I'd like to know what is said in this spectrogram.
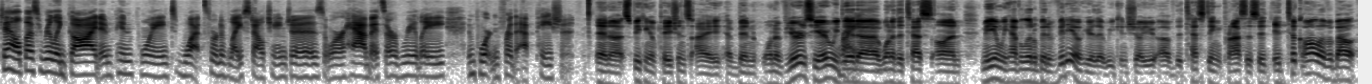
to help us really guide and pinpoint what sort of lifestyle changes or habits are really important for that patient. And uh, speaking of patients, I have been one of yours here. We Right. did uh, one of the tests on me, and we have a little bit of video here that we can show you of the testing process. It, it took all of about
